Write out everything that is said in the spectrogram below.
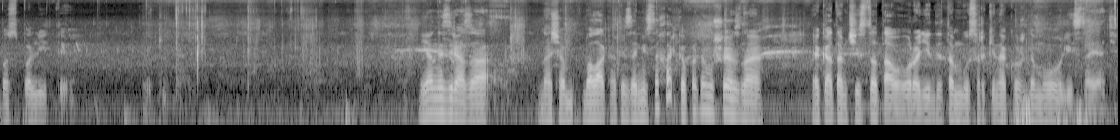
Посполіти. Я не зря за... почав балакати за місто Харків, тому що я знаю, яка там чистота в городі, де там мусорки на кожному углі стоять.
